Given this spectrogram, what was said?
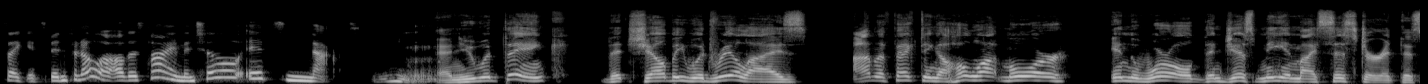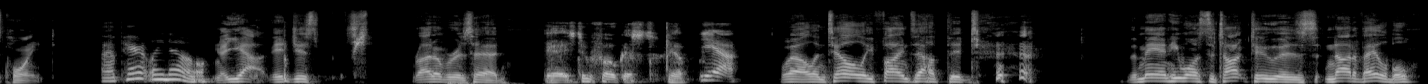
It's like it's been Finola all this time until it's not. Mm. And you would think that Shelby would realize I'm affecting a whole lot more in the world than just me and my sister at this point. Apparently, no. Yeah, it just right over his head. Yeah, he's too focused. Yep. Yeah. Well, until he finds out that the man he wants to talk to is not available.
